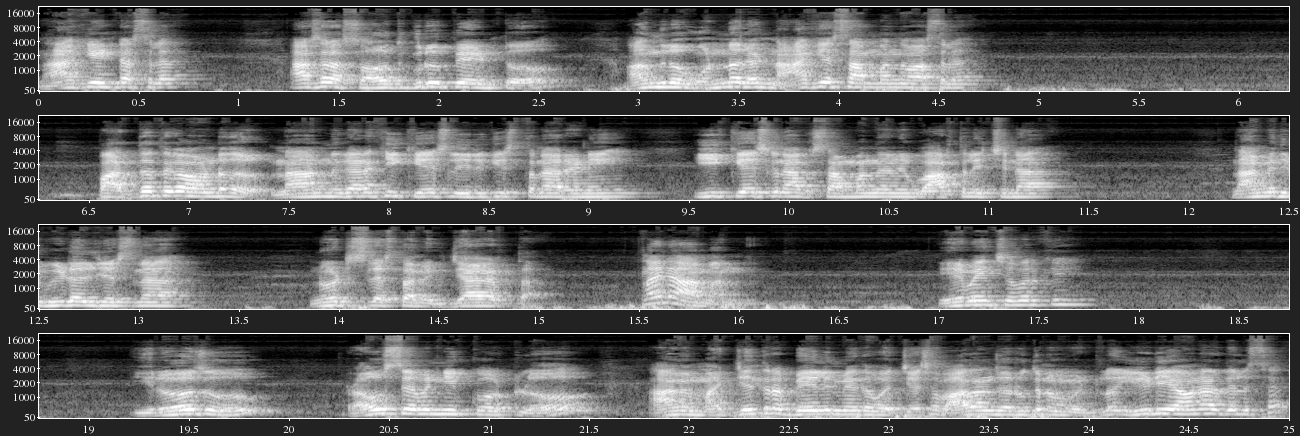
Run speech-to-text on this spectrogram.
నాకేంటి అసలు? అసలు ఆ సౌత్ గ్రూప్ ఏంటో అందులో ఉన్న నాకే సంబంధం అసలు. పద్ధతిగా ఉండదు. నన్ను గనక ఈ కేసులు ఇరికిస్తున్నారని ఈ కేసుకు నాకు సంబంధం వార్తలు ఇచ్చినా నా మీద వీడియోలు చేసినా నోటీసులు ఇస్తా మీకు జాగ్రత్త. అని ఆమె అంది. ఏమైంది చివరికి? ఈరోజు రౌస్ ఎవెన్యూ కోర్టులో ఆమె మధ్యంతర బెయిల్ మీద వచ్చేసి వాదన జరుగుతున్న మూమెంట్లో ఈడీ ఏమన్నారు తెలుసా?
